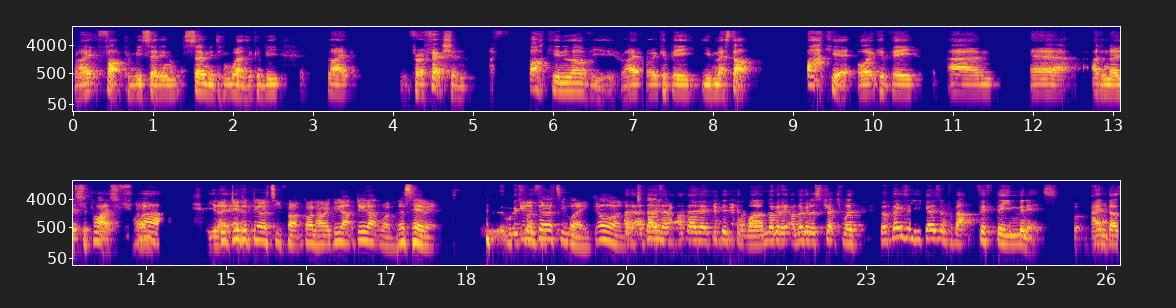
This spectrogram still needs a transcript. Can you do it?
Right, fuck can be said in so many different words. It can be like for affection, I fucking love you, right? Or it could be you messed up, fuck it, or it could be um, uh, I don't know, surprise, fuck, you know, do the dirty part. Go on, Hari. Do that. Do that one. Let's hear it. Which in a dirty way. Go on. I, I don't know. I don't know if he did that one. I'm not gonna. I'm not gonna stretch my. But basically, he goes on for about 15 minutes and does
